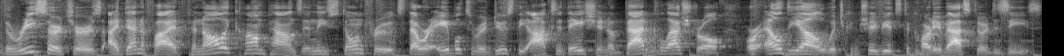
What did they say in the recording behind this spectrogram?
The researchers identified phenolic compounds in these stone fruits that were able to reduce the oxidation of bad cholesterol or LDL, which contributes to cardiovascular disease.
